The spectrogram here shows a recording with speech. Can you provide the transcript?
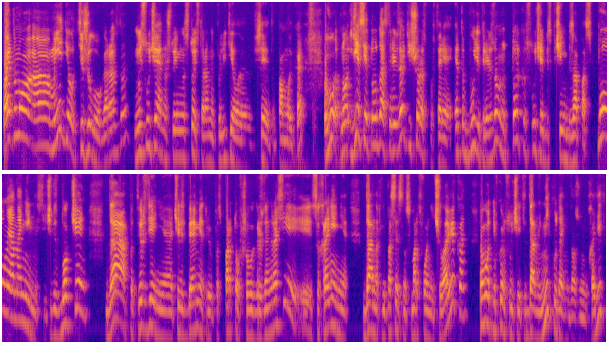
Поэтому э, мне делать тяжело гораздо. Не случайно, что именно с той стороны полетела вся эта помойка. Вот. Но если это удастся реализовать, еще раз повторяю, это будет реализовано только в случае обеспечения безопасности. Полной анонимности через блокчейн, да, подтверждение через биометрию паспортов, что вы гражданин России, и сохранение данных непосредственно в смартфоне человека. Вот, ни в коем случае эти данные никуда не должны уходить.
